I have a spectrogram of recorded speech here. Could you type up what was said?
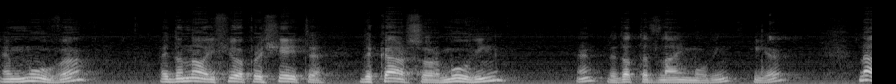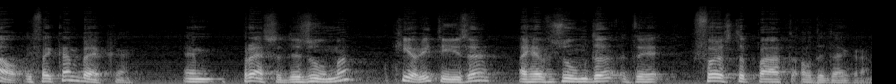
and move, uh, I don't know if you appreciate uh, the cursor moving, eh, the dotted line moving here. Now, if I come back and press the zoom, here it is, I have zoomed the first part of the diagram.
